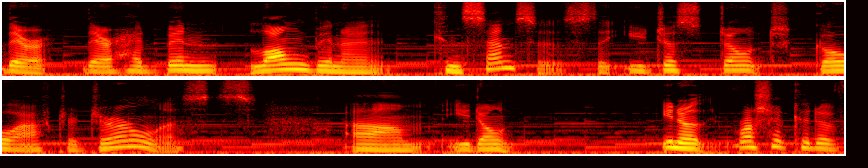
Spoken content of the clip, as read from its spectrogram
there, there had been long been a consensus that you just don't go after journalists. Um, you don't, you know, Russia could have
